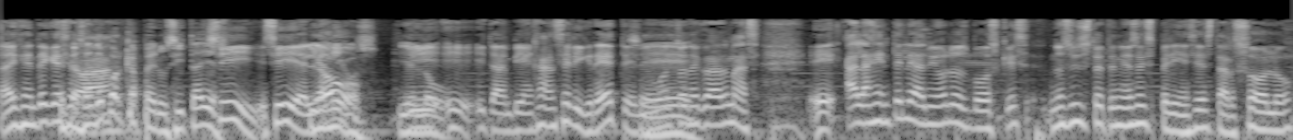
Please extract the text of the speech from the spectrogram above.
Hay gente que se va... por Caperucita y eso. Sí, sí, el Y lobo. amigos, y el lobo. y- y también Hansel y Gretel, Sí. un montón de cosas más. Eh, a la gente le da miedo los bosques. No sé si usted ha tenido esa experiencia de estar solo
